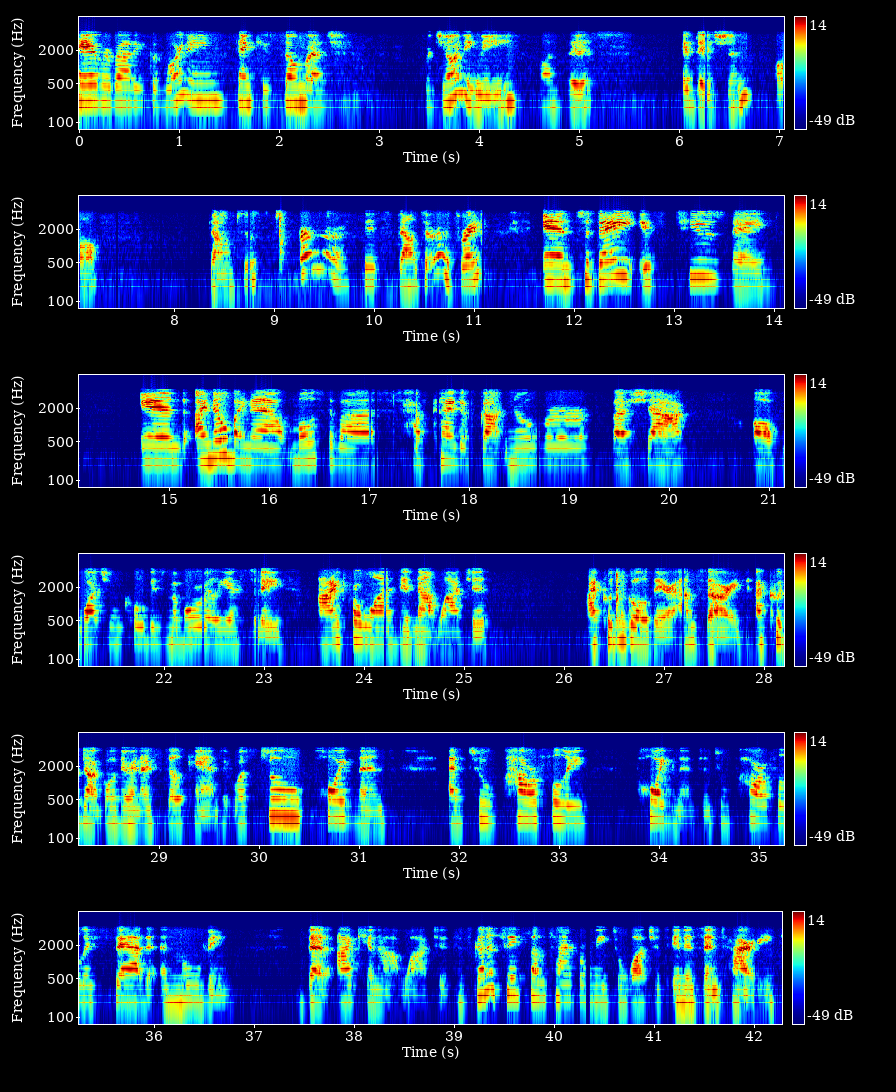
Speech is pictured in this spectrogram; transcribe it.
Hey, everybody. Good morning. Thank you so much for joining me on this edition of Down to Earth. It's Down to Earth, right? And today is Tuesday, and I know by now most of us have kind of gotten over the shock of watching Kobe's memorial yesterday. I, for one, did not watch it. I couldn't go there. I'm sorry. I could not go there, and I still can't. It was too poignant and too powerfully poignant and too powerfully sad and moving that I cannot watch it. It's going to take some time for me to watch it in its entirety.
